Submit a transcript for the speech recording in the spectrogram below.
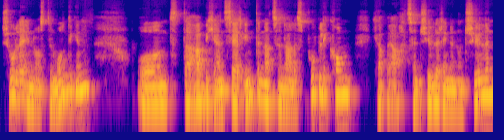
Schule in Ostermundigen und da habe ich ein sehr internationales Publikum. Ich habe 18 Schülerinnen und Schüler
